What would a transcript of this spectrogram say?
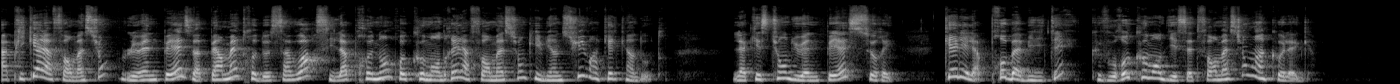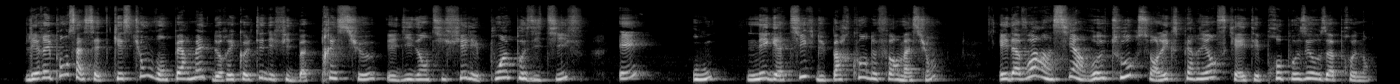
Appliqué à la formation, le NPS va permettre de savoir si l'apprenant recommanderait la formation qu'il vient de suivre à quelqu'un d'autre. La question du NPS serait quelle est la probabilité que vous recommandiez cette formation à un collègue? Les réponses à cette question vont permettre de récolter des feedbacks précieux et d'identifier les points positifs et ou négatif du parcours de formation et d'avoir ainsi un retour sur l'expérience qui a été proposée aux apprenants.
